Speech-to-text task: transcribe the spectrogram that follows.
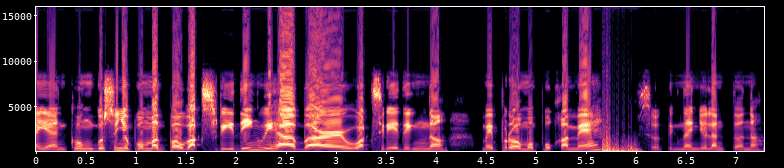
Ayan, kung gusto nyo pong magpa-wax reading, we have our wax reading, no? May promo po kami. So, tignan nyo lang to, no?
